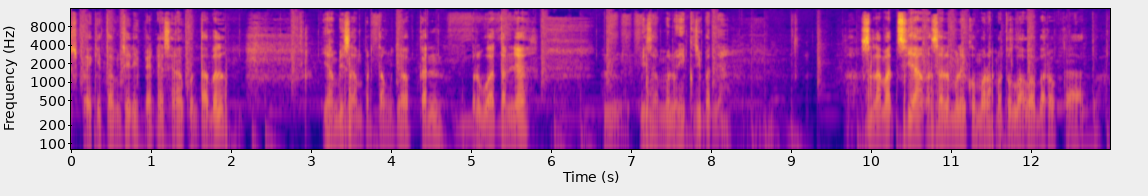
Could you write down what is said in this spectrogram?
supaya kita menjadi PNS yang akuntabel yang bisa mempertanggungjawabkan perbuatannya dan bisa memenuhi kewajibannya. Selamat siang, assalamualaikum warahmatullahi wabarakatuh.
